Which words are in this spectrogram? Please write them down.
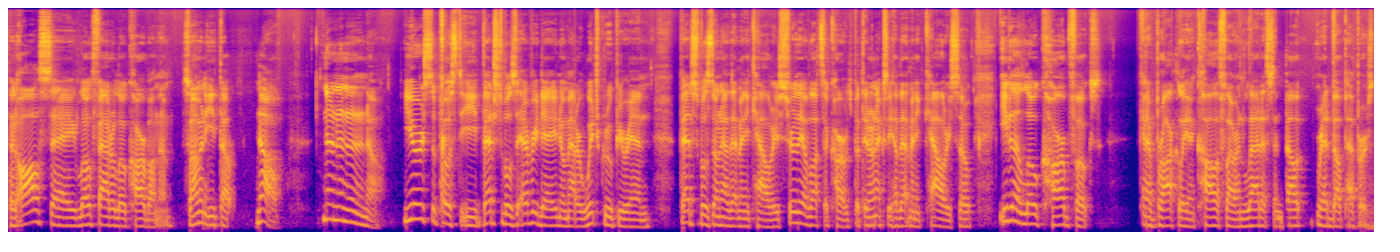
that all say low fat or low carb on them. So I'm going to eat those. No, no, no, no, no, no. You're supposed to eat vegetables every day, no matter which group you're in. Vegetables don't have that many calories. Sure, they have lots of carbs, but they don't actually have that many calories. So even the low carb folks can have broccoli and cauliflower and lettuce and bell, red bell peppers.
